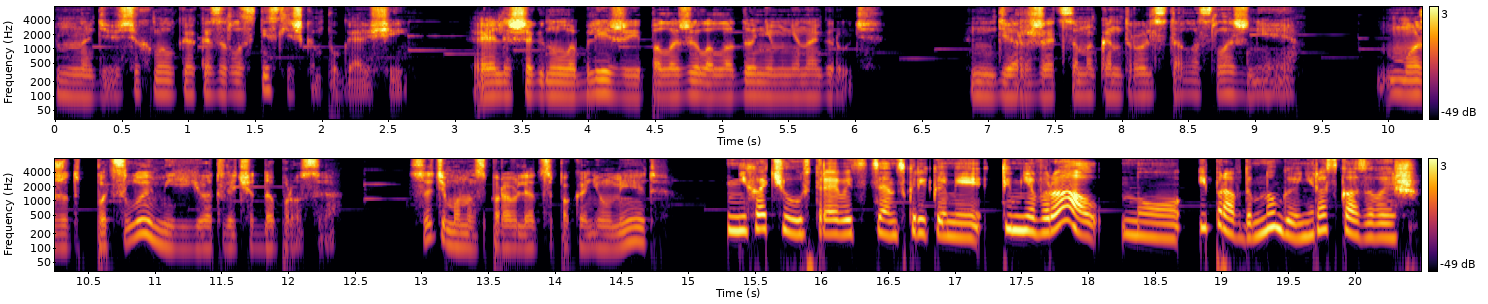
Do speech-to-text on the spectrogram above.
Надеюсь, ухмылка оказалась не слишком пугающей. Элли шагнула ближе и положила ладони мне на грудь. Держать самоконтроль стало сложнее. Может, поцелуями ее отвлечь от допроса? С этим она справляться пока не умеет, не хочу устраивать сцен с криками «Ты мне врал!», но и правда многое не рассказываешь.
